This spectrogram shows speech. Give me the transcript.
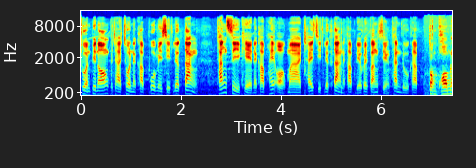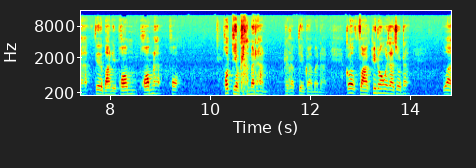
ชวนพี่น้องประชาชนนะครับผู้มีสิทธิ์เลือกตั้งทั้ง 4 เขตนะครับให้ออกมาใช้สิทธิ์เลือกตั้งนะครับ เดี๋ยวไปฟังเสียงท่านดูครับ ต้องพร้อมนะฮะเทศบาลนี่พร้อมพร้อมนะฮะเพราะเพราะเตรียมการมานานนะครับเตรียมการมานาน ก็ฝากพี่น้องประชาชนนะว่า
